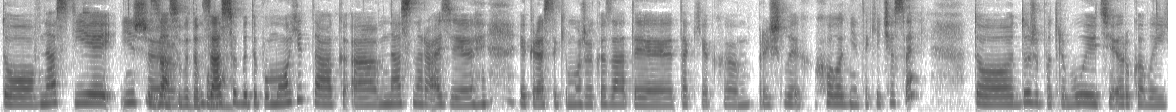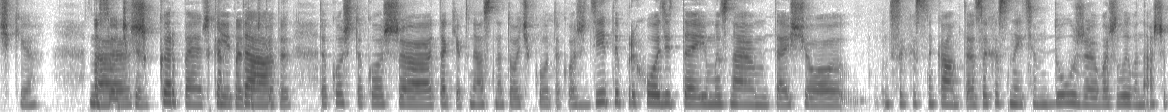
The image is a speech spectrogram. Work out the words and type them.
то в нас є інші Засоби допомоги. засоби допомоги. Так, а в нас наразі якраз таки можу казати, так як е, прийшли холодні такі часи, то дуже потребують рукавички. Носочки. Е, Шкарпетки, так. так. Також, також, е, так як в нас на точку також діти приходять, та і ми знаємо те, що захисникам та захисницям дуже важлива наша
